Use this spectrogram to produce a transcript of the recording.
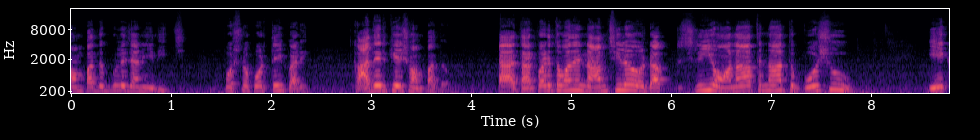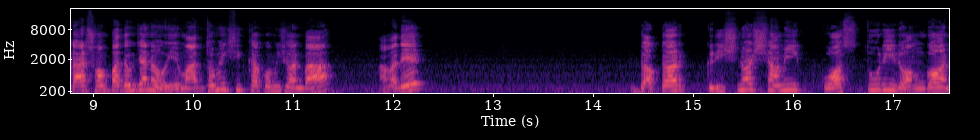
সম্পাদকগুলো জানিয়ে দিচ্ছি। প্রশ্ন পড়তেই পারে, কাদের কে সম্পাদক? তারপরে তোমাদের নাম ছিল ডক্টর শ্রী অনাথনাথ বসু। এ কার সম্পাদক জানো? এ মাধ্যমিক শিক্ষা কমিশন বা আমাদের ডক্টর কৃষ্ণস্বামী কস্তুরী রঙ্গন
